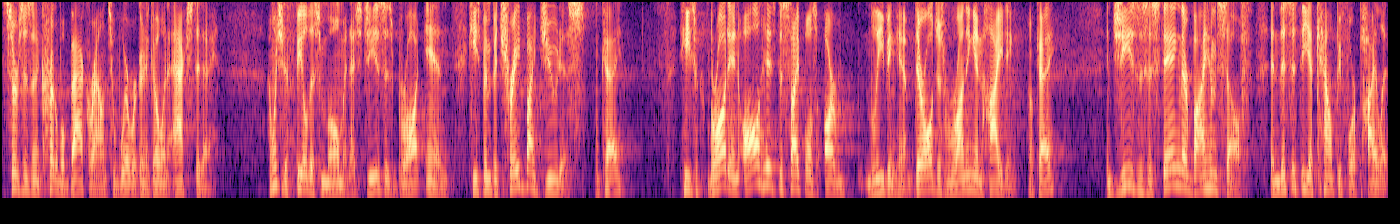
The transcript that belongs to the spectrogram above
It serves as an incredible background to where we're going to go in Acts today. I want you to feel this moment as Jesus is brought in. He's been betrayed by Judas, okay? He's brought in, all his disciples are leaving him. They're all just running and hiding, okay? And Jesus is staying there by himself. And this is the account before Pilate.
